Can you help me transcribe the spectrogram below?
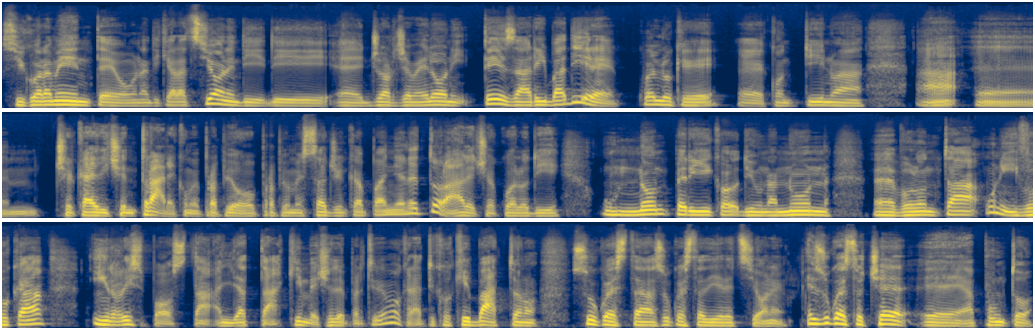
sicuramente una dichiarazione di, di eh, Giorgia Meloni tesa a ribadire quello che eh, continua a eh, cercare di centrare come proprio, proprio, messaggio in campagna elettorale, cioè quello di un non pericolo, di una non eh, volontà univoca in risposta agli attacchi invece del Partito Democratico che battono su questa, su questa direzione. E su questo c'è eh, appunto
